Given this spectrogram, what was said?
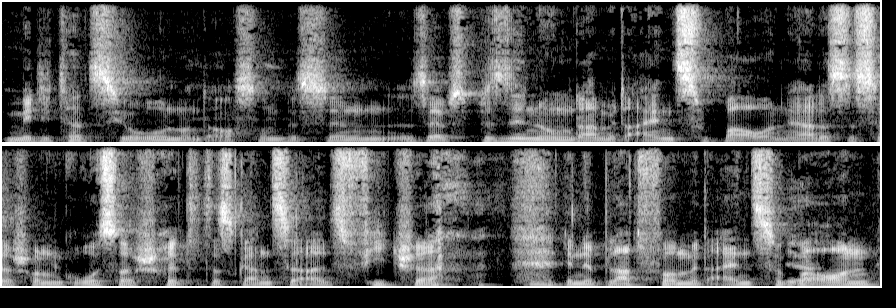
Meditation und auch so ein bisschen Selbstbesinnung damit einzubauen. Ja, das ist ja schon ein großer Schritt, das Ganze als Feature in eine Plattform mit einzubauen.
